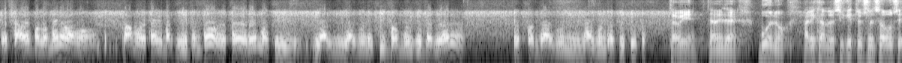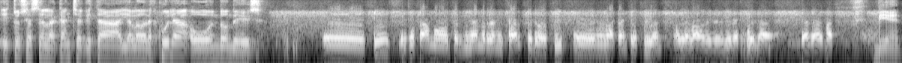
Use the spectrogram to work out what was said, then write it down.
Esta vez por lo menos vamos, vamos a dejar que participen todos, después veremos si, hay algún equipo muy superior, se pondrá algún algún requisito. Está bien, está bien, está bien. Bueno, Alejandro, ¿sí que esto es el sábado, ¿esto se hace en la cancha que está ahí al lado de la escuela o en dónde es? Sí, eso estábamos terminando de organizar, pero sí, eh, en la cancha de estudiantes, ahí al lado de, la escuela de acá de Macho. Bien,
